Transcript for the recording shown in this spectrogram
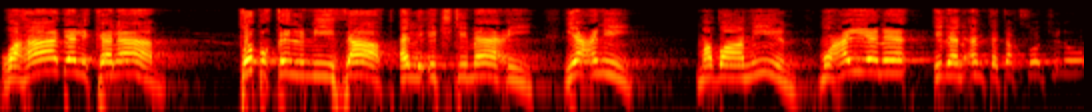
وهذا الكلام طبق الميثاق الاجتماعي يعني مضامين معينة اذا أنت تقصد شنو؟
